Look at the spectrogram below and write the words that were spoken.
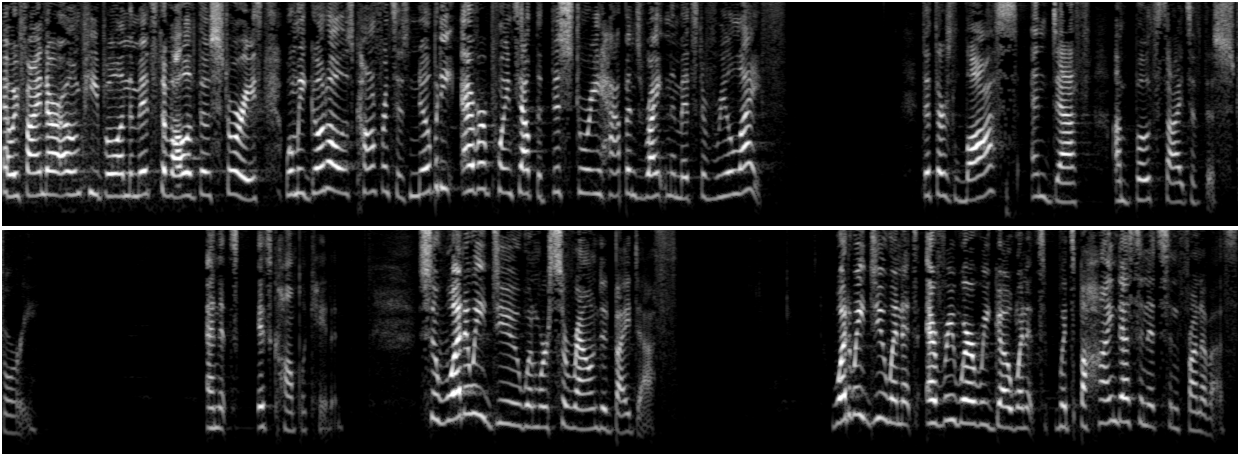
And we find our own people in the midst of all of those stories. When we go to all those conferences, nobody ever points out that this story happens right in the midst of real life that there's loss and death on both sides of this story. And it's, it's complicated. So, what do we do when we're surrounded by death? What do we do when it's everywhere we go, when it's, it's behind us and it's in front of us?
